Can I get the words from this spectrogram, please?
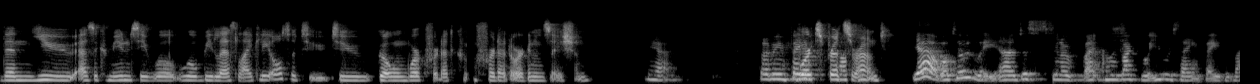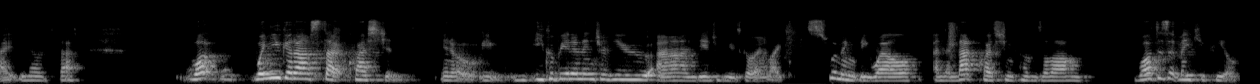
then you, as a community, will will be less likely also to to go and work for that for that organization. Yeah, but I mean, Faith, word spreads around. Yeah, well, totally. Uh, just you know, back, coming back to what you were saying, Faith, about you know that what when you get asked that question you know, you, you could be in an interview and the interview is going like swimmingly well. And then that question comes along. What does it make you feel?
